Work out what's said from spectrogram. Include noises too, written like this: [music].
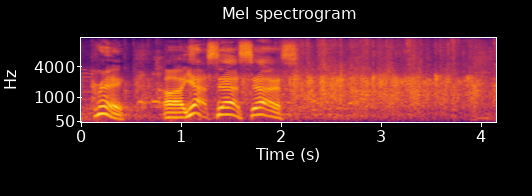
hooray. Uh, yes, yes, yes.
